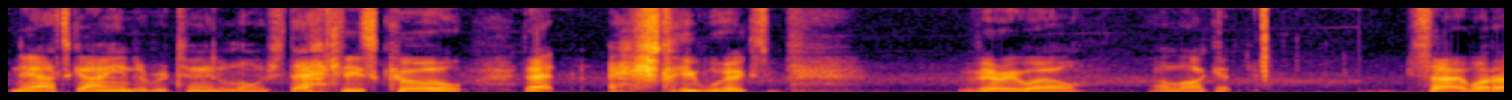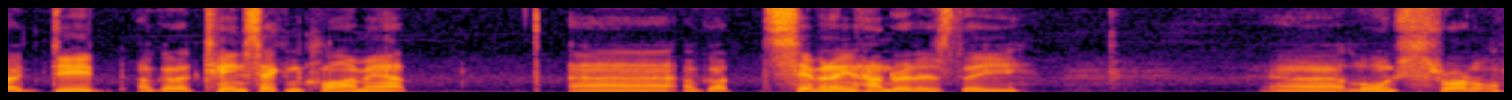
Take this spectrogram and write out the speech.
Now it's going into return to launch. That is cool. That actually works very well. I like it. So what I did, I've got a 10 second climb out. Uh, I've got 1700 as the uh, launch throttle.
